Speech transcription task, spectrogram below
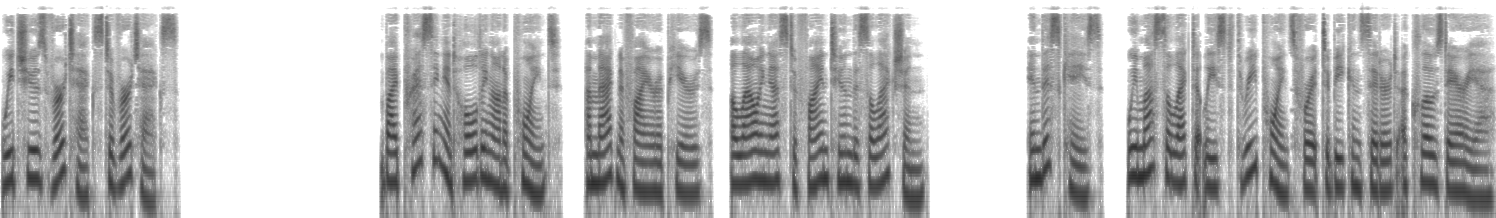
we choose Vertex to Vertex. By pressing and holding on a point, a magnifier appears, allowing us to fine-tune the selection. In this case, we must select at least three points for it to be considered a closed area.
